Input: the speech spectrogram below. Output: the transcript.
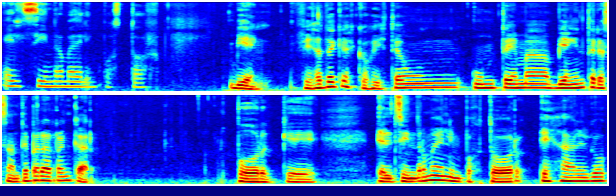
el síndrome del impostor. Bien, fíjate que escogiste un, un tema bien interesante para arrancar, porque el síndrome del impostor es algo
